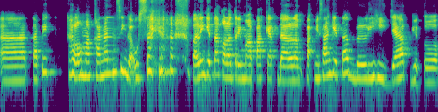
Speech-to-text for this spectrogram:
Uh, tapi kalau makanan sih nggak usah ya. Paling kita kalau terima paket dalam misalnya kita beli hijab gitu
